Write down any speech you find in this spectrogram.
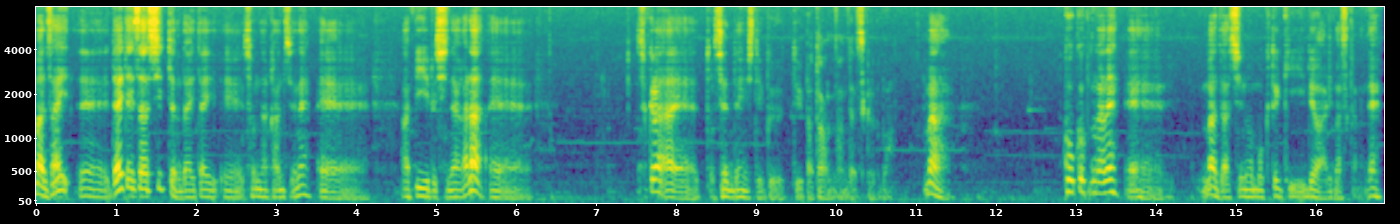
まあ在えー、大体雑誌っていうのは大体、えー、そんな感じでね、えー、アピールしながら、えー、それから、えーと、宣伝していくっていうパターンなんですけれども。まあ広告がね、えー、まあ、雑誌の目的ではありますからね、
